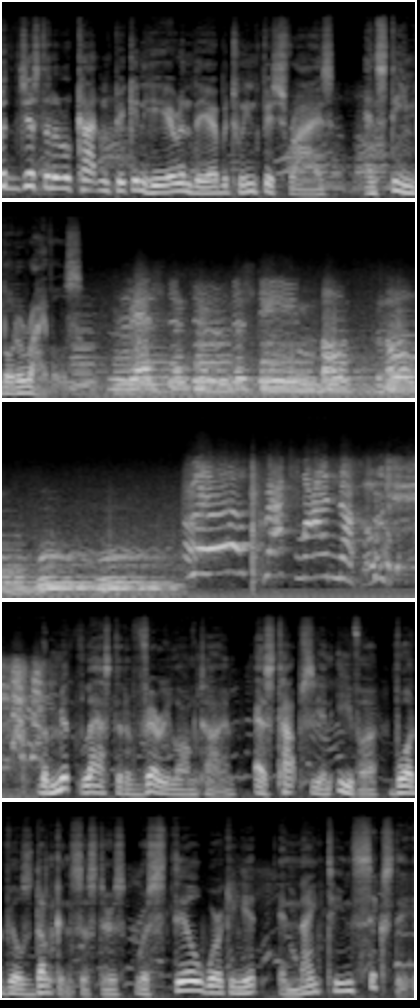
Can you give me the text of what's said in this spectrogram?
with just a little cotton picking here and there between fish fries and steamboat arrivals. Listening to the steamboat blow. Well, crack my knuckles. The myth lasted a very long time, as Topsy and Eva, vaudeville's Duncan sisters, were still working it in 1960.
